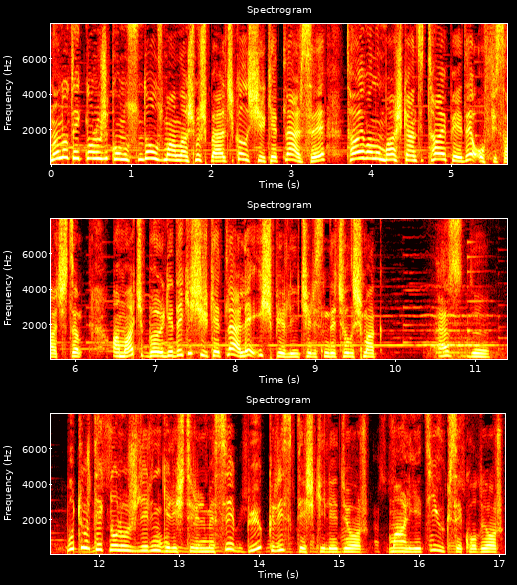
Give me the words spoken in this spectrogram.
Nanoteknoloji konusunda uzmanlaşmış Belçikalı şirketlerse Tayvan'ın başkenti Taipei'de ofis açtı. Amaç bölgedeki şirketlerle işbirliği içerisinde çalışmak. as the Bu tür teknolojilerin geliştirilmesi büyük risk teşkil ediyor. Maliyeti yüksek oluyor.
